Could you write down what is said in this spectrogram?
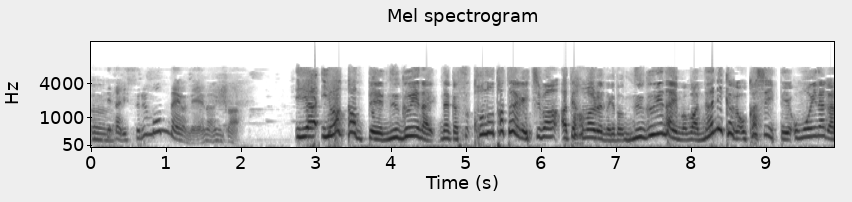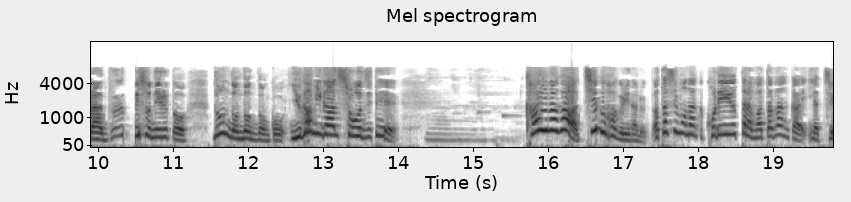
うん。ってたりするもんだよね、なんか。いや、違和感って拭えない。なんか、この例えが一番当てはまるんだけど、拭えないまま何かがおかしいって思いながらずっと一緒にいると、どんどんどんどんこう、歪みが生じて、会話がちぐはぐになる。私もなんかこれ言ったらまたなんか、いや違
